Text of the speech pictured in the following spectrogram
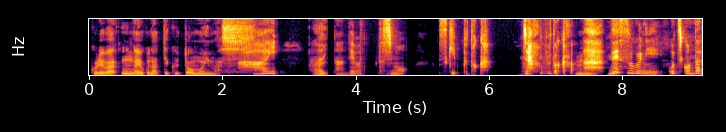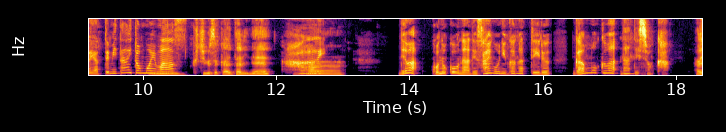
これは運が良くなっていくと思います。はい。はい。なんで私もスキップとか、ジャンプとかう、んね、すぐに落ち込んだらやってみたいと思いまうんす。口癖変えたりね。はい。うんでは、このコーナーで最後に伺っている眼目は何でしょうか？はい、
